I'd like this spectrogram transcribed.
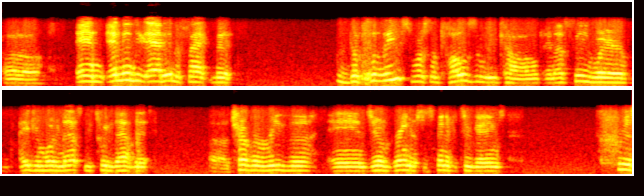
Uh, and and then you add in the fact that the police were supposedly called, and I see where Adrian Wojnarowski tweeted out that Uh, Trevor Ariza and Gerald Green are suspended for two games. Chris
